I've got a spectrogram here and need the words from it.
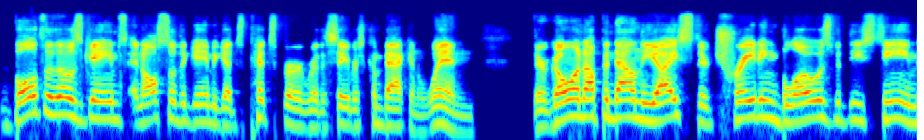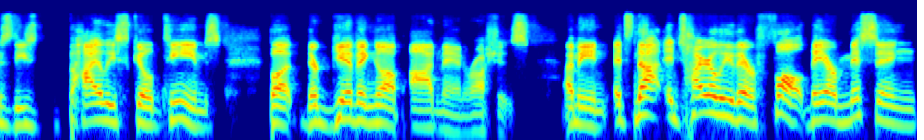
both of those games and also the game against Pittsburgh where the Sabres come back and win, they're going up and down the ice. They're trading blows with these teams, these highly skilled teams, but they're giving up odd man rushes. I mean, it's not entirely their fault. They are missing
